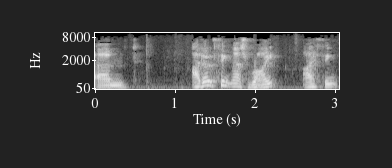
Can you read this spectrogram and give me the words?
Um, I don't think that's right. I think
